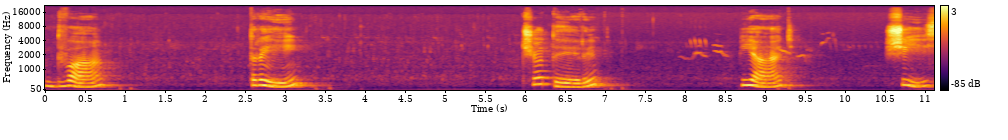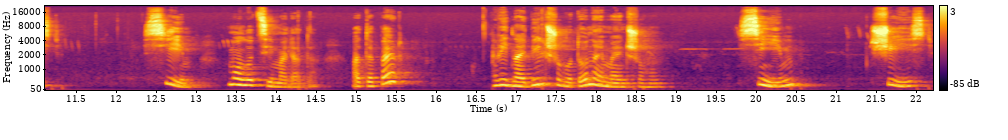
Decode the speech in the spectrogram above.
два, три, чотири, п'ять, шість, сім. Молодці малята. А тепер від найбільшого до найменшого. Сім, шість,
